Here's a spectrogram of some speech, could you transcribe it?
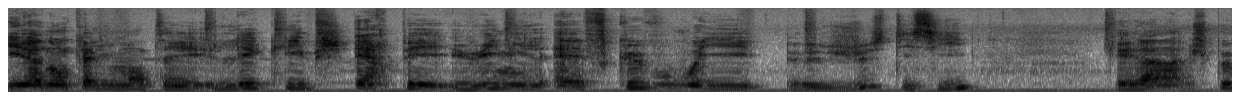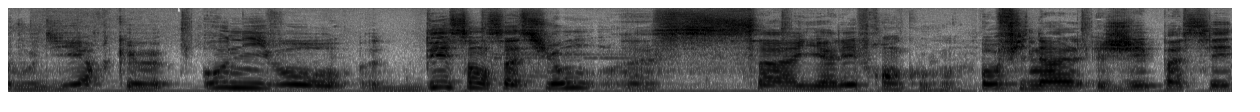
Il a donc alimenté l'Eclipse RP8000F que vous voyez euh, juste ici. Et là, je peux vous dire que au niveau des sensations, ça y allait franco. Au final, j'ai passé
